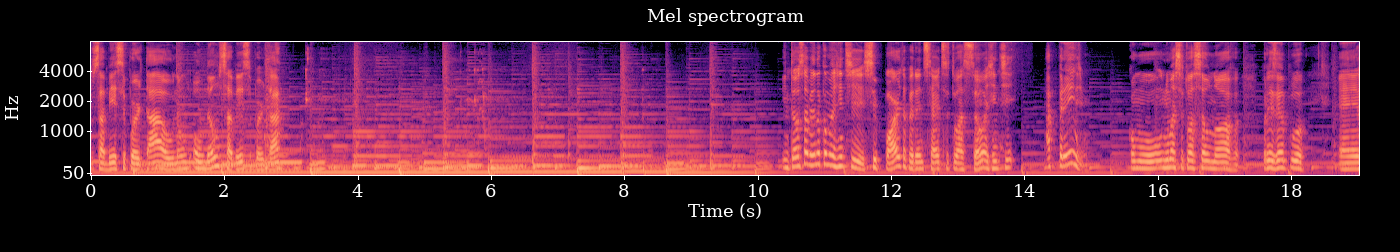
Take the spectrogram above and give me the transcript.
Saber se portar ou não, ou não saber se portar. Então, sabendo como a gente se porta perante certa situação, a gente aprende como numa situação nova. Por exemplo, é,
